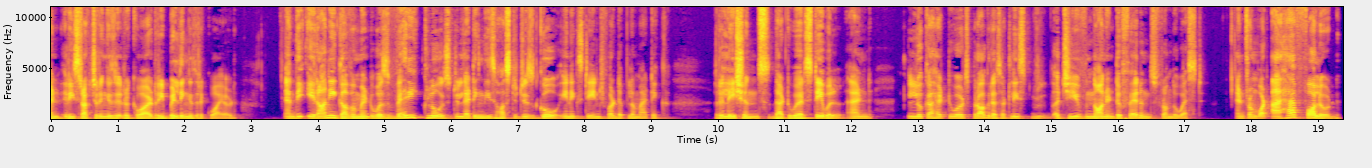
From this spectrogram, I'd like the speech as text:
and restructuring is required, rebuilding is required. And the Irani government was very close to letting these hostages go in exchange for diplomatic relations that were stable and look ahead towards progress, at least achieve non interference from the West. And from what I have followed,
